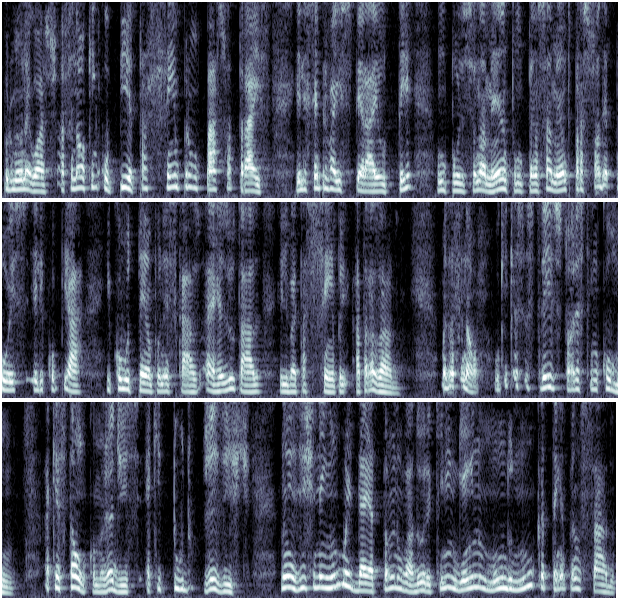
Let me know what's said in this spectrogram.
para o meu negócio. Afinal, quem copia está sempre um passo atrás. Ele sempre vai esperar eu ter um posicionamento, um pensamento, para só depois ele copiar. E como o tempo, nesse caso, é resultado, ele vai estar tá sempre atrasado. Mas afinal, o que, que essas três histórias têm em comum? A questão, como eu já disse, é que tudo já existe. Não existe nenhuma ideia tão inovadora que ninguém no mundo nunca tenha pensado.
